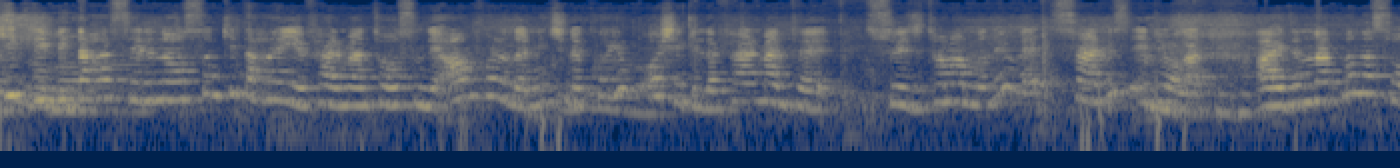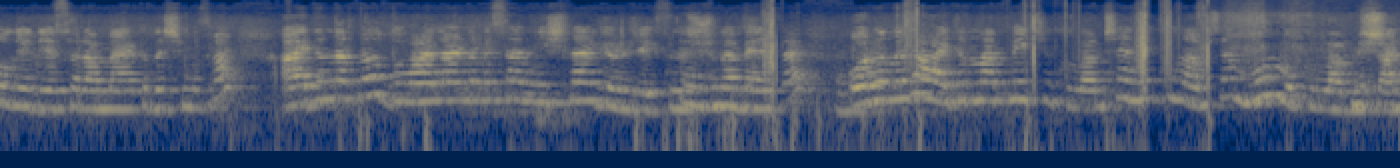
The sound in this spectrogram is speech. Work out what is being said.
Ki dibi daha serin olsun ki daha iyi fermente olsun diye amforaların içine koyup o şekilde fermente süreci tamamlanıyor ve servis ediyorlar. Aydınlatma nasıl oluyor diye soran bir arkadaşımız var. Aydınlatma duvarlarda mesela nişler göreceksiniz şuna benzer. Oraları aydınlatma için kullanmışlar. Ne kullanmışlar? Mum mu kullanmışlar?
